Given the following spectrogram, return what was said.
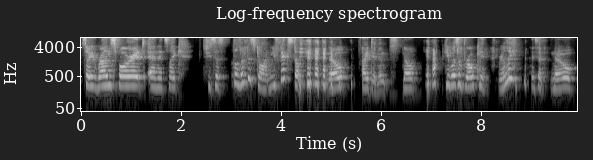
So he runs for it. And it's like, she says, the limp is gone. You fixed him. no, I didn't. No, Yeah. he wasn't broken. Really? I said, no.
